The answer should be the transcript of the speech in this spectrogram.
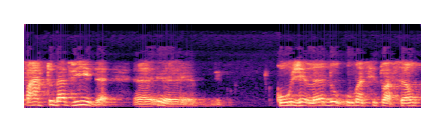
fato da vida, congelando uma situação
